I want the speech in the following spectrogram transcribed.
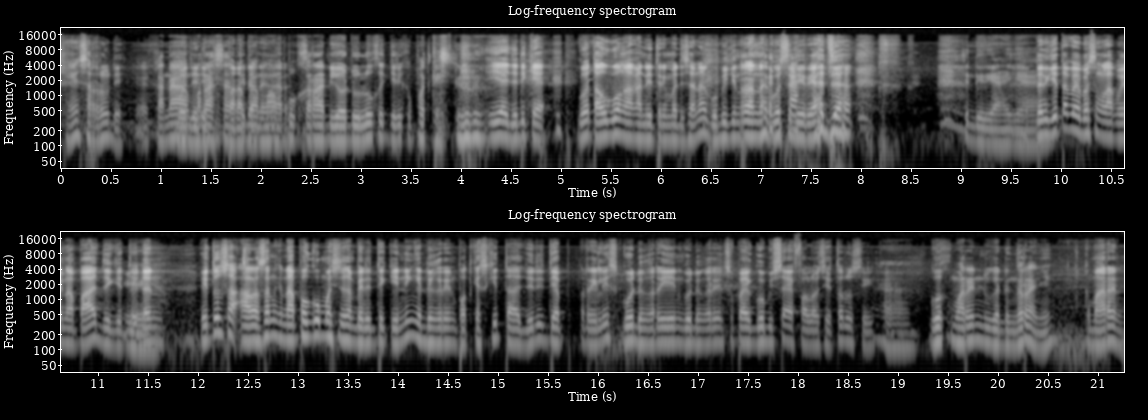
kayaknya seru deh Ya, Karena Gua merasa tidak pendengar. mampu ke radio dulu ke jadi ke podcast dulu Iya jadi kayak gue tahu gue gak akan diterima di sana, gue bikin ranah gue sendiri aja sendiri aja. Dan kita bebas ngelakuin apa aja gitu Iya. Dan itu sa- alasan kenapa gue masih sampai detik ini ngedengerin podcast kita Jadi tiap rilis gue dengerin, gue dengerin supaya gue bisa evaluasi terus sih gue kemarin juga denger anjing. Kemarin?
